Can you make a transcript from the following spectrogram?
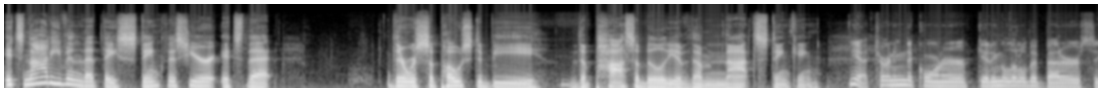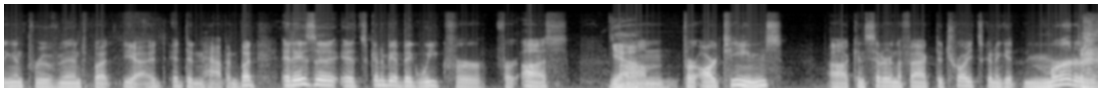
It's not even that they stink this year; it's that there was supposed to be the possibility of them not stinking. Yeah, turning the corner, getting a little bit better, seeing improvement, but yeah, it, it didn't happen. But it is a it's going to be a big week for for us. Yeah. Um, for our teams, uh, considering the fact Detroit's going to get murdered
